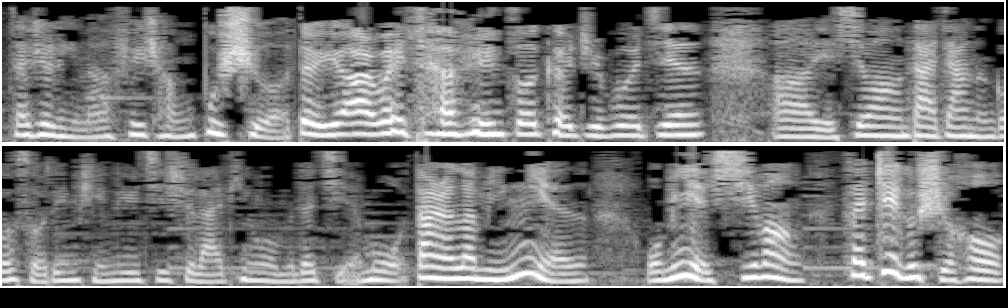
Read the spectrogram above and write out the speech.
在这里呢，非常不舍对于二位嘉宾做客直播间，呃，也希望大家能够锁定频率，继续来听我们的节目。当然了，明年我们也希望在这个时候。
